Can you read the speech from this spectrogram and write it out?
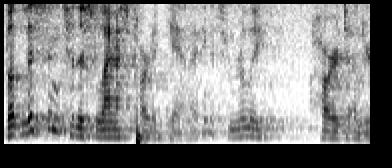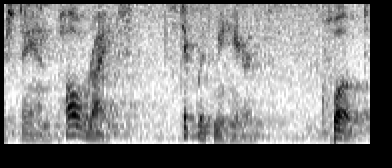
But listen to this last part again. I think it's really hard to understand. Paul writes, stick with me here, quote,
